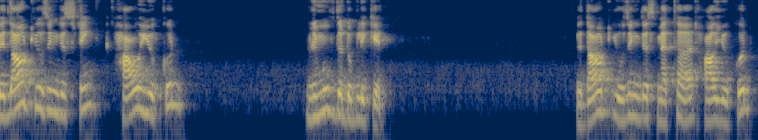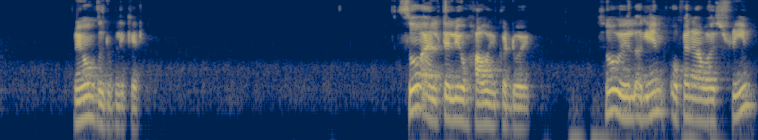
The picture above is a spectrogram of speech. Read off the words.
without using this thing how you could remove the duplicate. Without using this method how you could remove the duplicate. So I'll tell you how you could do it. So we'll again open our stream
